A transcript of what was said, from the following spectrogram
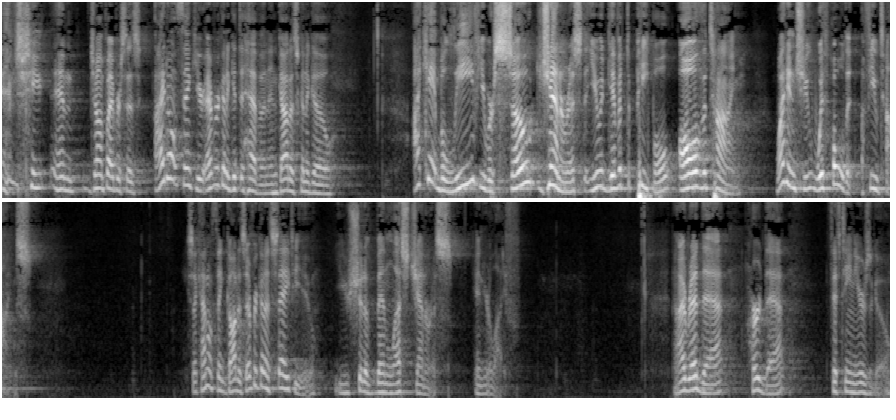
And she and John Piper says, I don't think you're ever going to get to heaven and God is going to go, I can't believe you were so generous that you would give it to people all the time. Why didn't you withhold it a few times? He's like, I don't think God is ever going to say to you, you should have been less generous in your life. Now, I read that, heard that 15 years ago.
